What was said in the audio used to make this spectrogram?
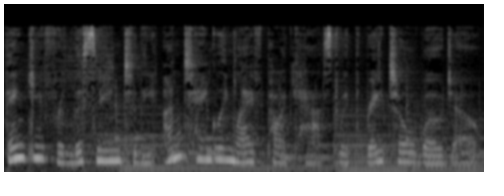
Thank you for listening to the Untangling Life podcast with Rachel Wojo.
